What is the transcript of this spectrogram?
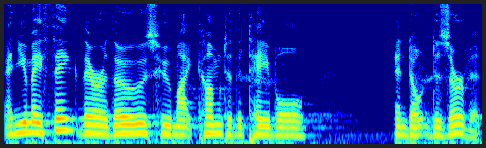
And you may think there are those who might come to the table and don't deserve it.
